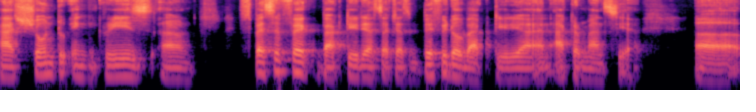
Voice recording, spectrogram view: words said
has shown to increase um, specific bacteria such as bifidobacteria and Akkermansia. Uh,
